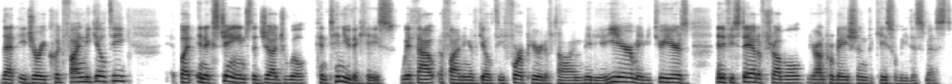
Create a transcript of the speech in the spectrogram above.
that a jury could find me guilty. But in exchange, the judge will continue the case without a finding of guilty for a period of time, maybe a year, maybe two years. And if you stay out of trouble, you're on probation, the case will be dismissed.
